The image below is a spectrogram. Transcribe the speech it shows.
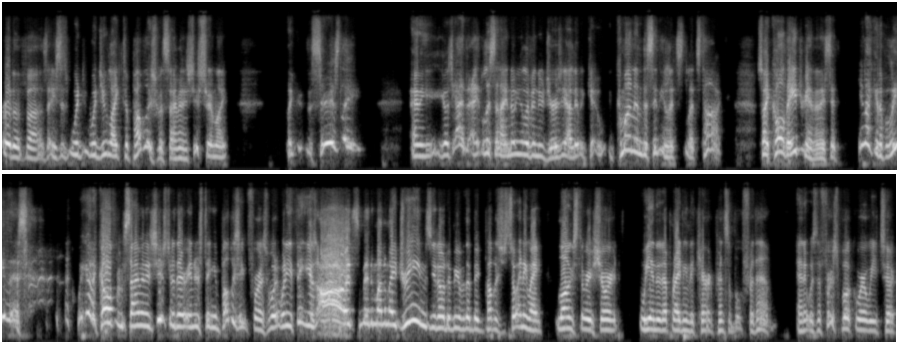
heard of." Uh, he says, "Would Would you like to publish with Simon and Schuster?" I'm like, "Like seriously?" And he goes, "Yeah, I, listen, I know you live in New Jersey. I live. Come on in the city. Let's let's talk." So I called Adrian and I said, "You're not going to believe this." we got a call from Simon and Schuster. They're interesting in publishing for us. What, what do you think? He goes, Oh, it's been one of my dreams, you know, to be with a big publisher. So anyway, long story short, we ended up writing the Carrot Principle for them. And it was the first book where we took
